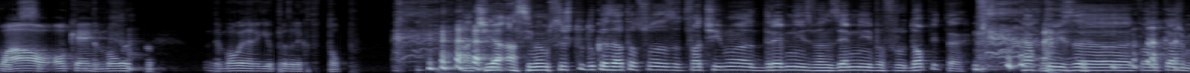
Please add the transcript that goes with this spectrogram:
вау, окей. Не мога, не мога да не ги определя като топ. Значи аз имам също доказателства за това, че има древни извънземни в Родопите. Както и за, какво да кажем,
